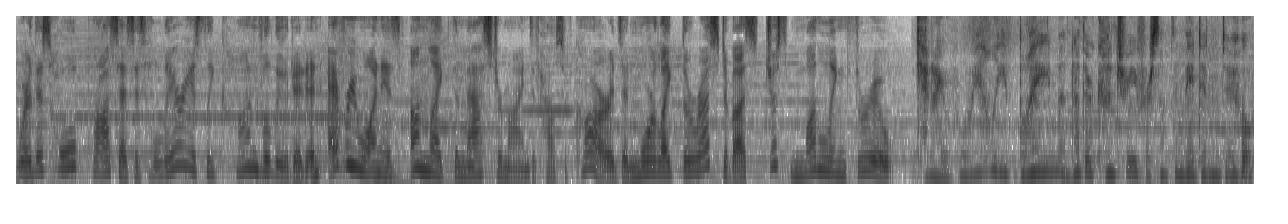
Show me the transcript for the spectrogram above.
where this whole process is hilariously convoluted and everyone is, unlike the masterminds of House of Cards, and more like the rest of us, just muddling through. Can I really blame another country for something they didn't do?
